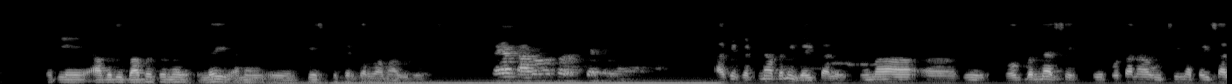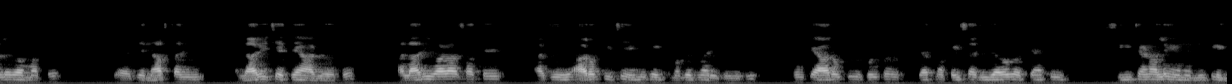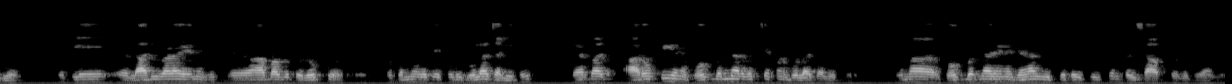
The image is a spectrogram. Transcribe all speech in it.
એટલે આ બધી બાબતોને લઈ અને કેસ પ્રિપેર કરવામાં આવી રહ્યો છે. કયા કારણોસર હત્યા કરવામાં આ જે ઘટના બની ગઈકાલે, એમાં જે ભોગ બનનાર છે, એ પોતાના ઉછીના પૈસા લેવા માટે જે નાસ્તાની લારી છે, ત્યાં આવ્યો હતો. આ લારીવાળા સાથે આ જે આરોપી છે, એની કંઈક મગજમારી થઈ હતી. કેમ કે આરોપીએ કોઈ પણ જાતના પૈસા દીધા વગર ત્યાંથી સિંગચણા લઈ અને નીકળી ગયો. એટલે લારીવાળાએ એને આ બાબતે રોક્યો. તો બંને વચ્ચે થોડી બોલાચાલી થઈ. ત્યારબાદ આરોપી અને ભોગ બનનાર વચ્ચે પણ બોલાચાલી થઈ. એમાં ભોગ બનનાર એને જણાવ્યું કે ભાઈ, તું કેમ પૈસા આપતો નથી આને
